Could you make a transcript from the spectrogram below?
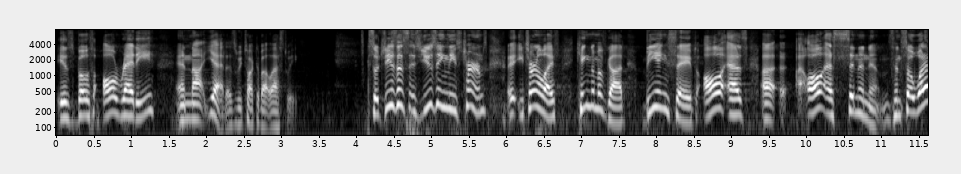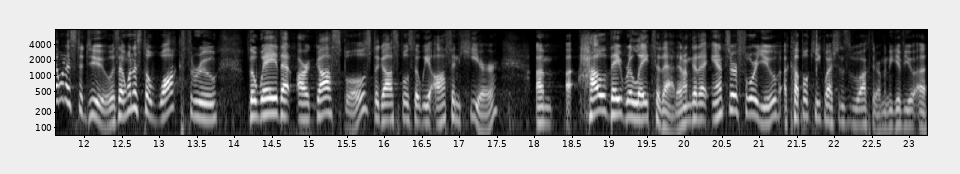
is both already and not yet, as we talked about last week. So Jesus is using these terms, eternal life, kingdom of God, being saved, all as, uh, all as synonyms. And so what I want us to do is I want us to walk through the way that our gospels, the gospels that we often hear, um, uh, how they relate to that. And I'm going to answer for you a couple key questions as we walk through. I'm going to give you a,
